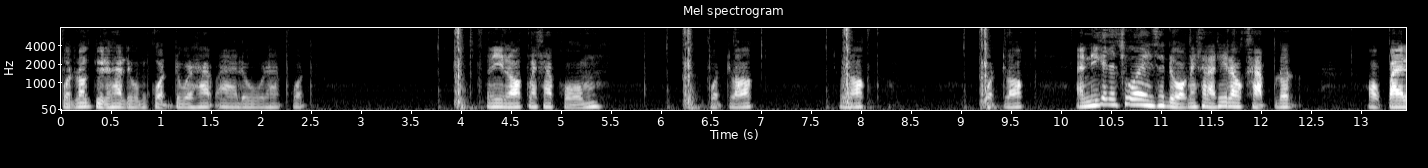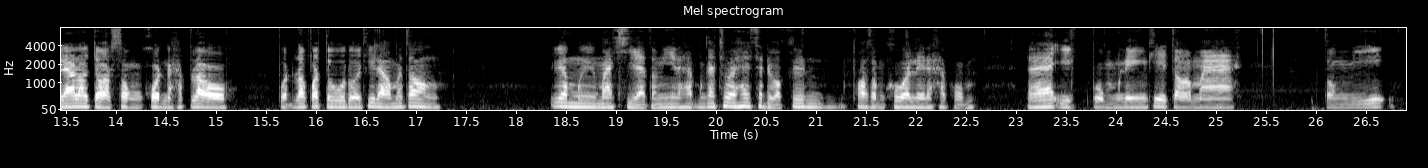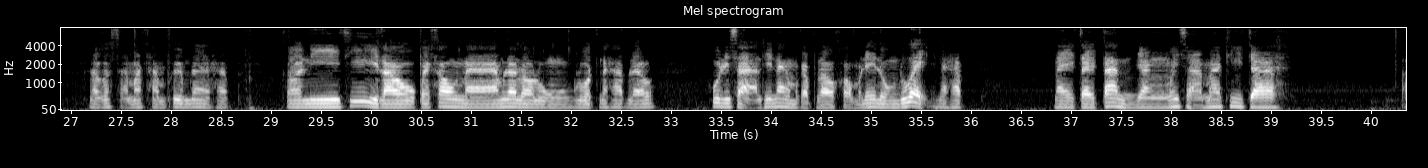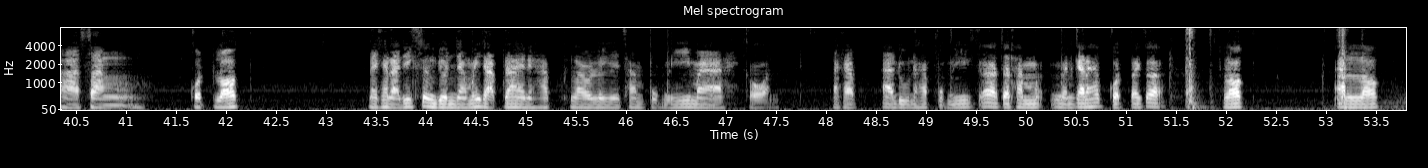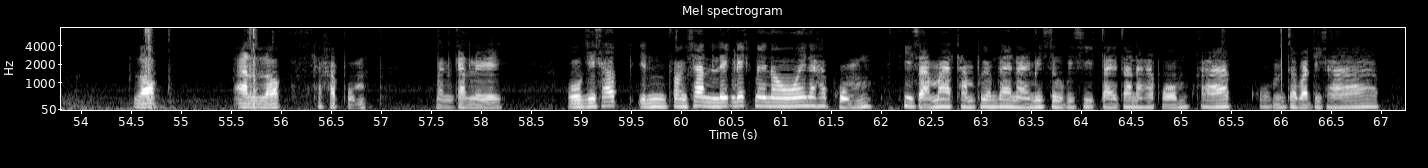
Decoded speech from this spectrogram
ปลดล็อกอยู่นะครับ เดี๋ยวผมกดดูนะครับ อ่าดูนะครับ กด ตอนนี้ล็อกนะครับ ผม ปลดล็อก ล็อก ปลดล็อก อันนี้ก็จะช่วยสะดวกในขณะที่เราขับรถออกไปแล้วเราจอดส่งคนนะครับ เราปลดล็อกประตูโดยที่เราไม่ต้องเอื้อมมือมาเขี่ยตรงนี้นะครับ มันก็ช่วยให้สะดวกขึ้นพอสมควรเลยนะครับ ผม และอีกปุ่มหนึ่งที่ต่อมาตรงนี้ เราก็สามารถทำเพิ่มได้นะครับ กรณีที่เราไปเข้าห้องน้ำแล้วเราลงรถนะครับ แล้วผู้โดยสารที่นั่งมากับเราเขาไม่ได้ลงด้วยนะครับ ในไททันยังไม่สามารถที่จะสั่งกดล็อก ในขณะที่เครื่องยนต์ยังไม่ดับได้นะครับ เราเลยทำปุ่มนี้มาก่อนนะครับอ่าดูนะครับ ปุ่มนี้ก็จะทำเหมือนกันนะครับ กดไปก็ล็อกอันล็อกล็อกอันล็อกนะครับผม เหมือนกันเลย โอเคครับอินฟังก์ชันเล็กๆ น้อยๆ นะครับผมที่สามารถทำเพิ่มได้ในมิซูบิชิไททันนะครับผมครับ ผมสวัสดีครับ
